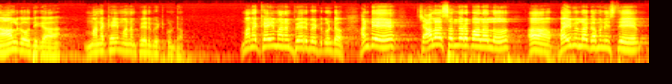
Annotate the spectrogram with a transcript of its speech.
నాలుగవదిగా మనకై మనం పేరు పెట్టుకుంటాం. మనకై మనం పేరు పెట్టుకుంటాం. అంటే చాలా సందర్భాలలో బైబిల్లో గమనిస్తే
